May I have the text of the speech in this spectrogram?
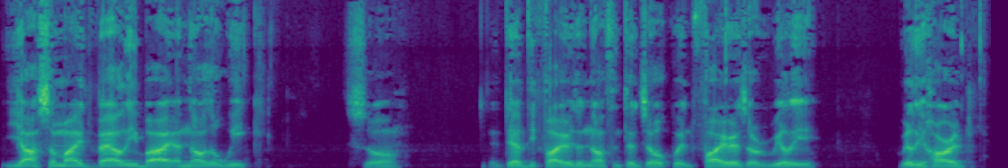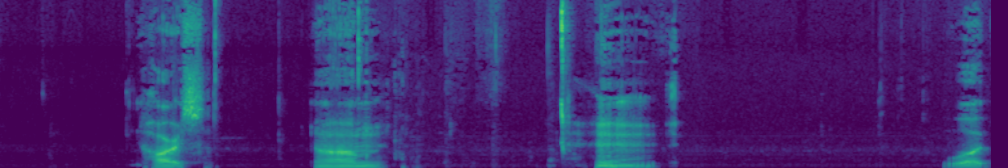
Yosemite Valley by another week. So deadly fires are nothing to joke with. Fires are really, really hard, harsh. Um, hmm. What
